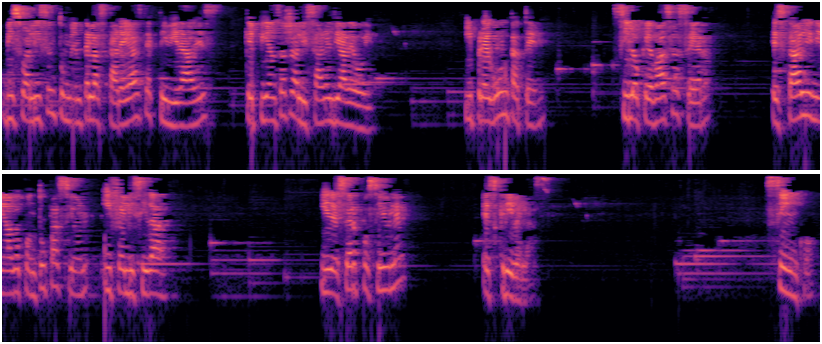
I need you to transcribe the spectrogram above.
Visualiza en tu mente las tareas y actividades que piensas realizar el día de hoy y pregúntate si lo que vas a hacer está alineado con tu pasión y felicidad. Y de ser posible, escríbelas. 5.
